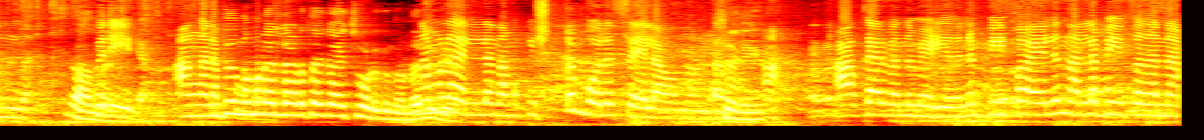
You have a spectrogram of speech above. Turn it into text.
ഒന്ന് ഒരു കിലോ. അങ്ങനെ ഇത് നമ്മൾ എല്ലായിടത്തേക്ക് അയച്ചു കൊടുക്കുന്നുണ്ട് അല്ലേ? നമ്മളെല്ലാം നമുക്ക് ഇഷ്ടം പോലെ സെയിൽ ആവുന്നുണ്ട്. ആൾക്കാർ വന്ന് മേടിക്കുന്നതിന് ബീഫ് ആയാലും നല്ല ബീഫ് തന്നെ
